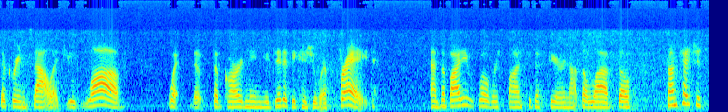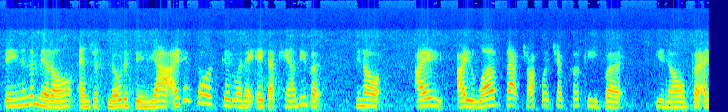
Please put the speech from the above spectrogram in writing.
the green salad. You love what the, the gardening. You did it because you were afraid. And the body will respond to the fear, not the love. So sometimes just staying in the middle and just noticing, yeah, I didn't feel as good when I ate that candy, but you know, I I love that chocolate chip cookie, but you know, but I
